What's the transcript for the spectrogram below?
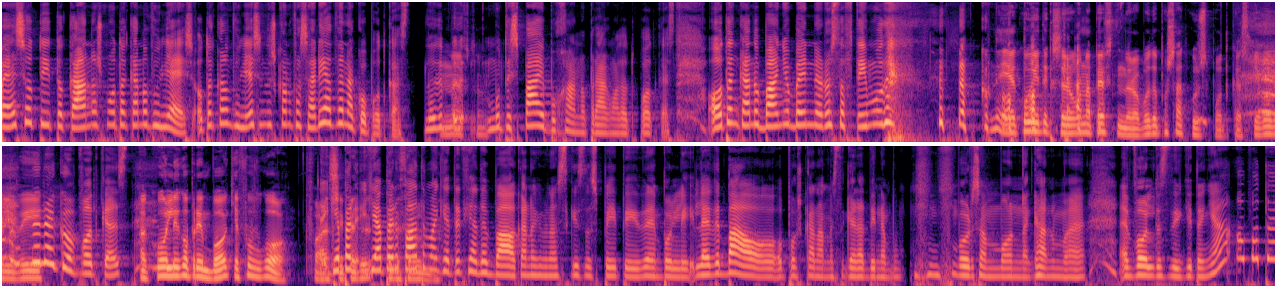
Πες ότι το κάνω, ας πούμε, όταν κάνω δουλειές. Όταν κάνω δουλειές, συνήθως κάνω φασαρία, δεν ακούω podcast. Δηλαδή, Ναι, ε, αυτό. μου τη πάει που χάνω πράγματα του podcast. Όταν κάνω μπάνιο, μπαίνει νερό στο αυτί μου, δεν, ακούω. Ναι, ακούγεται, ξέρω εγώ, να πέφτει την ώρα. Οπότε πώς ακούς podcast; Και εγώ δηλαδή Δεν ακούω podcast. ακούω λίγο πριν μπω και αφού βγω. Φάση, για, περ- πέντε- για πέντε περπάτημα δευτερόλεπτα. και τέτοια δεν πάω. Κάνω γυμναστική στο σπίτι. Δεν πολύ. Δηλαδή δεν πάω όπως κάναμε στην καραντίνα που μπορούσαμε μόνο να κάνουμε βόλτε στην γειτονιά. Οπότε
